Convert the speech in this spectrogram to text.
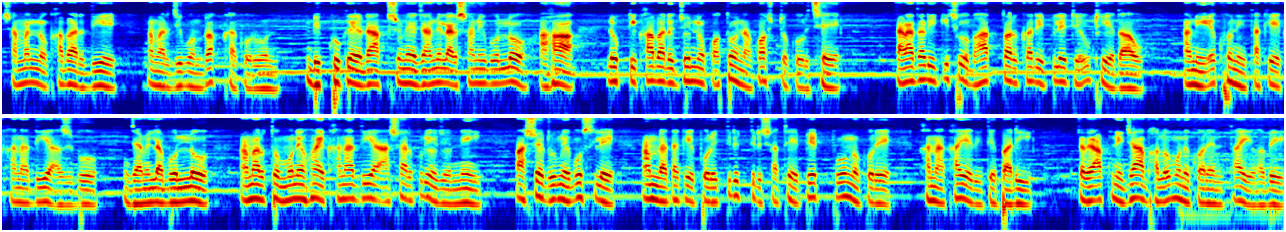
সামান্য খাবার দিয়ে আমার জীবন রক্ষা করুন। ভিক্ষুকের ডাক শুনে জামিলার স্বামী বলল, আহা, লোকটি খাবারের জন্য কত না কষ্ট করছে। তাড়াতাড়ি কিছু ভাত তরকারি প্লেটে উঠিয়ে দাও। আমি এখনই তাকে খানা দিয়ে আসব। জামিলা বলল, আমার তো মনে হয় খানা দিয়ে আসার প্রয়োজন নেই। পাশের রুমে বসলে আমরা তাকে পরিতৃপ্তির সাথে পেট পূর্ণ করে খানা খাইয়ে দিতে পারি। তবে আপনি যা ভালো মনে করেন তাই হবে।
